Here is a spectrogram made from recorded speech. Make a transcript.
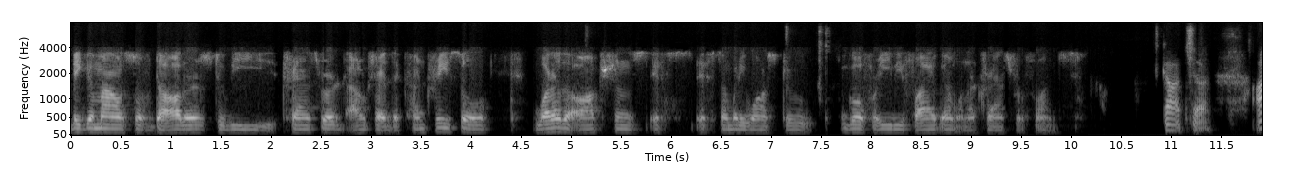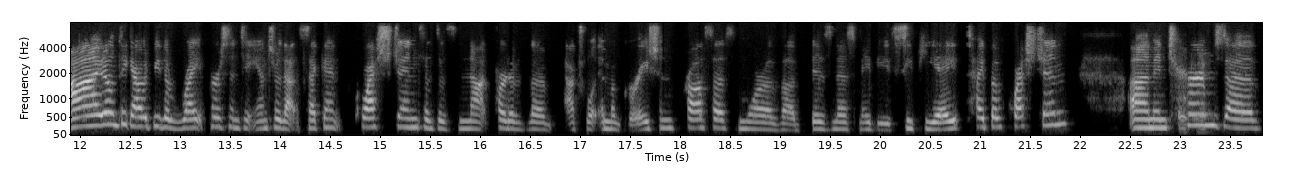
big amounts of dollars to be transferred outside the country. So, what are the options if if somebody wants to go for EB5 and want to transfer funds? Gotcha. I don't think I would be the right person to answer that second question since it's not part of the actual immigration process, more of a business, maybe CPA type of question. Um, in terms okay. of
